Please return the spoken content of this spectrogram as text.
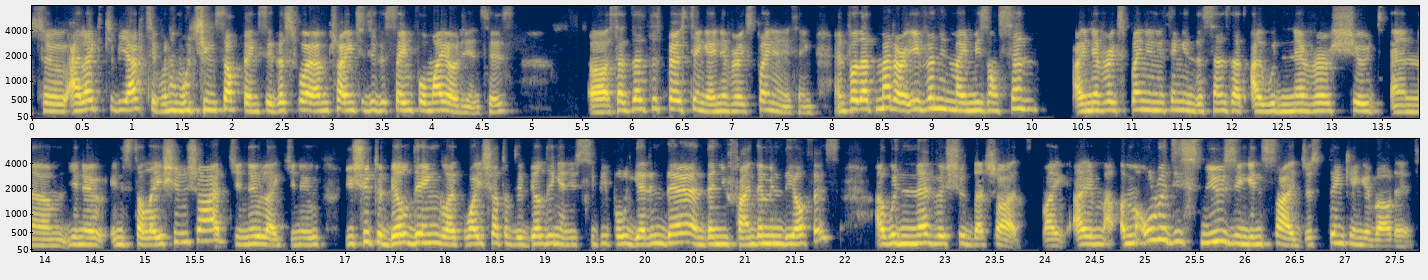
so I like to be active when I'm watching something. So that's why I'm trying to do the same for my audiences. Uh, so that's the first thing. I never explain anything, and for that matter, even in my mise en scène, I never explain anything in the sense that I would never shoot an um, you know installation shot. You know, like you know, you shoot a building, like wide shot of the building, and you see people getting there, and then you find them in the office. I would never shoot that shot. Like I'm, I'm already snoozing inside just thinking about it.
